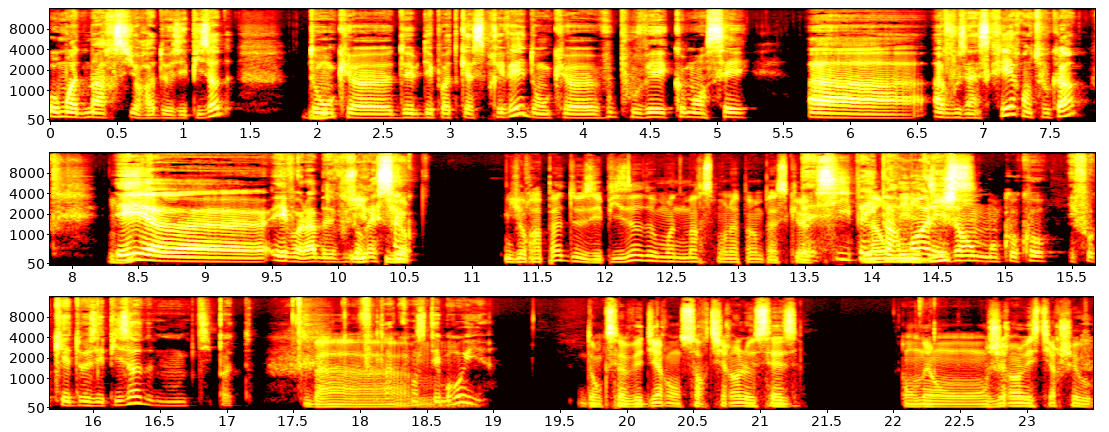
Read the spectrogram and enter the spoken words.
au mois de mars, il y aura 2 épisodes, Mmh mh. donc heu, des des podcasts privés, donc heu, vous pouvez commencer à à vous inscrire en tout cas Mmh mh. et voilà, beh, vous aurez il y 5 au il y aura pas 2 épisodes au mois de mars, mon lapin? Parce que Beh, s'ils payent par le mois les gens, 10. mon coco, il faut qu'il y ait 2 épisodes, mon petit pote. Il faudra Bah, qu'on se débrouille. Donc ça veut dire en sortir un le 16. On est en j'irai investir chez vous.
